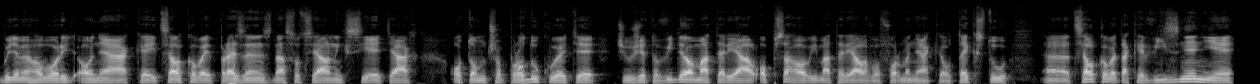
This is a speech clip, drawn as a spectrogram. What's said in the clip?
budeme hovoriť o nejakej celkovej presence na sociálnych sieťach, o tom, čo produkujete, či už je to videomateriál, obsahový materiál vo forme nejakého textu, e, celkové také význenie, e,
